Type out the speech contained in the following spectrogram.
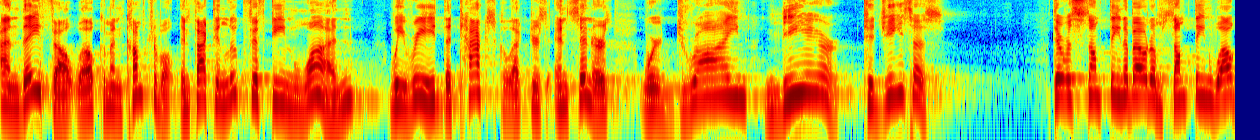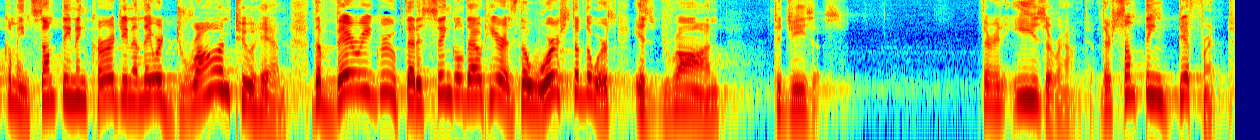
and they felt welcome and comfortable. In fact, in Luke 15 1, we read the tax collectors and sinners were drawing near to Jesus. There was something about him, something welcoming, something encouraging, and they were drawn to him. The very group that is singled out here as the worst of the worst is drawn to Jesus. They're at ease around him, there's something different.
